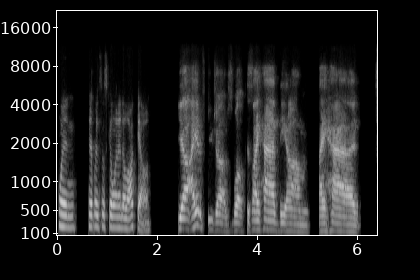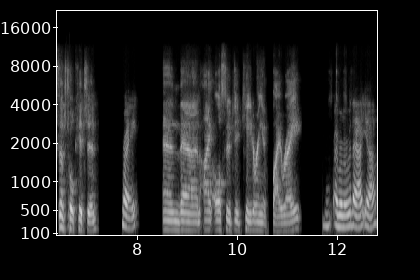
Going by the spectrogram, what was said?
when San Francisco went into lockdown? Yeah, I had a few jobs. Well, because I had the um, I had Central Kitchen, right, and then I also did catering at Bi-Rite. I remember that. Yeah.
